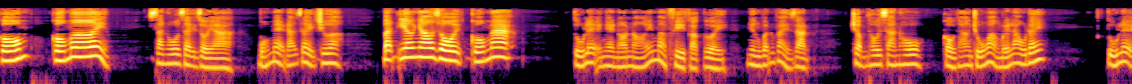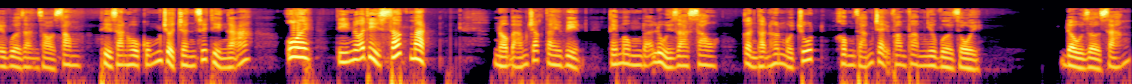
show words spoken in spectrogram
Cốm, cốm ơi! San hô dậy rồi à Bố mẹ đã dậy chưa? Bạn yêu nhau rồi, cốm ạ. Tú Lệ nghe nó nói mà phì cả cười nhưng vẫn phải dặn Chậm thôi san hô, cầu thang chú Hoàng mới lau đấy. Tú Lệ vừa dặn dò xong Thì san hô cũng trượt chân suýt thì ngã. Ôi, tí nữa thì sấp mặt. Nó bám chắc tay vịn Cái mông đã lùi ra sau Cẩn thận hơn một chút Không dám chạy pham pham như vừa rồi. Đầu giờ sáng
